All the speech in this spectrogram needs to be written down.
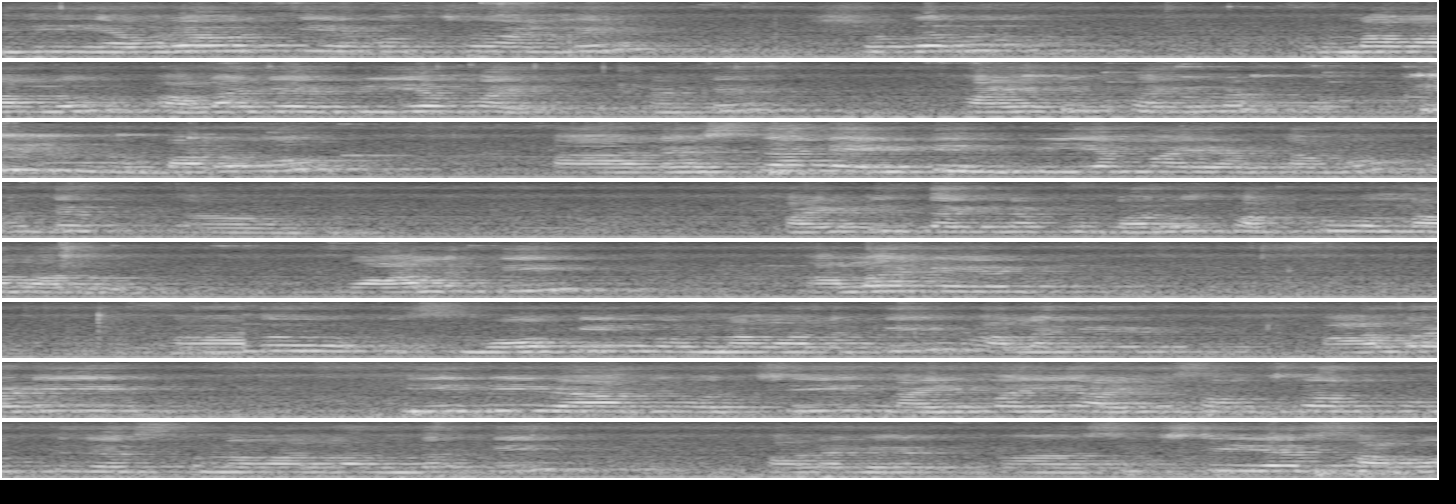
ఇది ఎవరెవరికి ఇవ్వచ్చు అంటే షుగరు ఉన్నవాళ్ళు అలాగే బిఎంఐ అంటే హైట్కి తగిన బరువు లెస్ దాన్ ఎయిటీన్ బిఎంఐ అంటాము. అంటే హైట్కి తగినట్టు బరువు తక్కువ ఉన్న వాళ్ళు వాళ్ళకి అలాగే స్మోకింగ్ ఉన్న వాళ్ళకి అలాగే ఆల్రెడీ టీబీ వ్యాధి వచ్చి నయమయ్యి ఐదు సంవత్సరాలు పూర్తి చేసుకున్న వాళ్ళందరికీ అలాగే సిక్స్టీ ఇయర్స్ అబో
